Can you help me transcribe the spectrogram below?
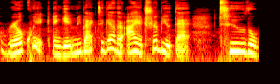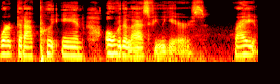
real quick and getting me back together. I attribute that to the work that I've put in over the last few years right?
